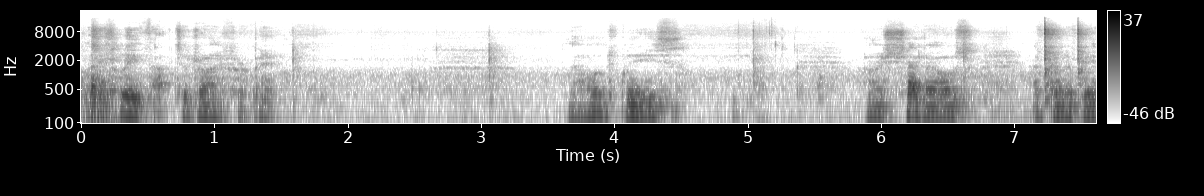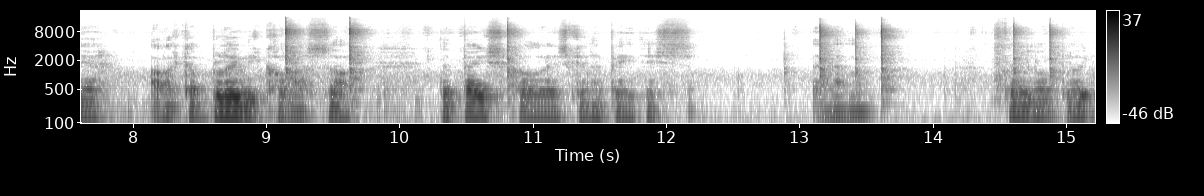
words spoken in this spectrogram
Let's leave that to dry for a bit. Now underneath our shadows are going to be a, like a bluey colour so the base colour is going to be this um, phthalo blue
